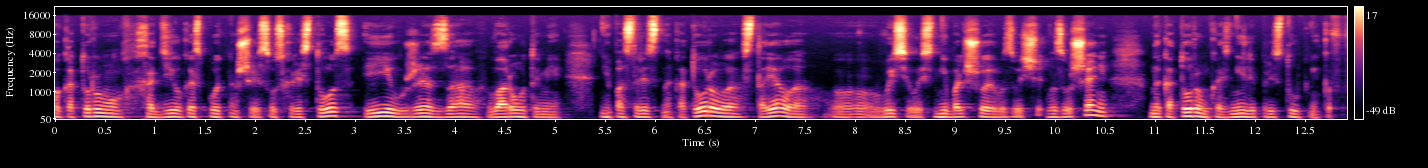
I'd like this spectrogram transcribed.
по которому ходил Господь наш Иисус Христос, и уже за воротами непосредственно которого стояло, э, высилось небольшое возвышение, на котором казнили преступников.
